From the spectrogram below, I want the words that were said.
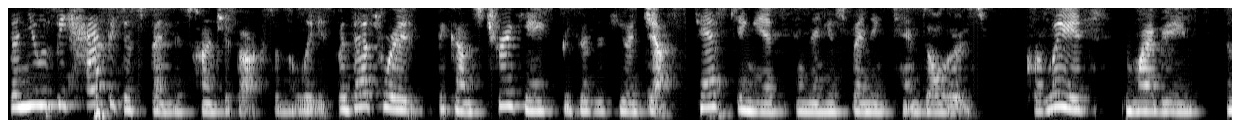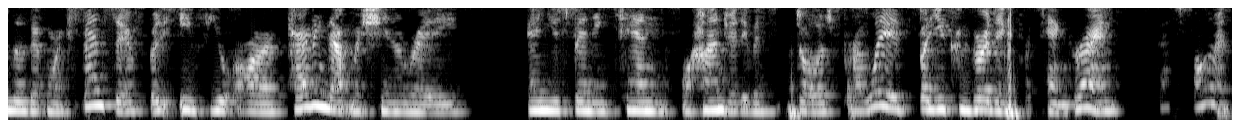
then you would be happy to spend this 100 bucks on the lead. But that's where it becomes tricky because if you're just testing it and then you're spending $10 per lead, it might be a little bit more expensive. But if you are having that machine already and you're spending 10 or 100 even dollars per lead, but you're converting for 10 grand, that's fine.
